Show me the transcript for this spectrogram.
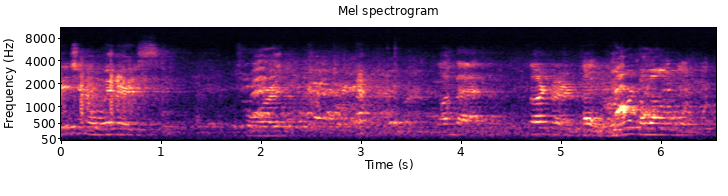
Regional winners Hey, we work along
